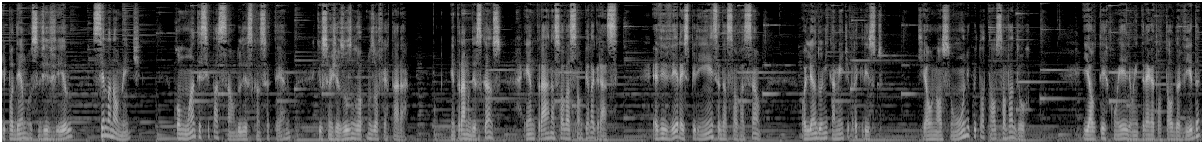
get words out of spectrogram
e podemos vivê-lo semanalmente como uma antecipação do descanso eterno que o Senhor Jesus nos ofertará. Entrar no descanso é entrar na salvação pela graça, é viver a experiência da salvação olhando unicamente para Cristo, que é o nosso único e total Salvador. E ao ter com Ele uma entrega total da vida,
